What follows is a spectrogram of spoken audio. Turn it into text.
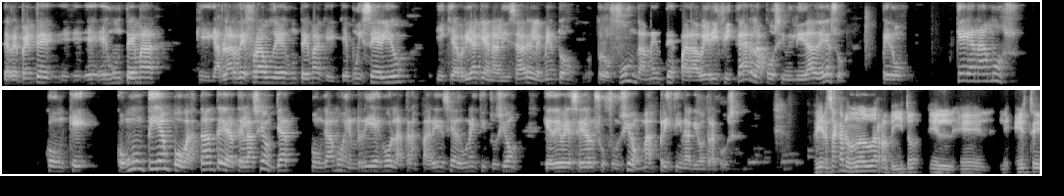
De repente eh, eh, es un tema que hablar de fraude es un tema que, que es muy serio y que habría que analizar elementos profundamente para verificar la posibilidad de eso. Pero, ¿qué ganamos con que con un tiempo bastante de atelación ya pongamos en riesgo la transparencia de una institución que debe ser su función, más prístina que otra cosa? Javier, sácanos una duda rapidito. El, este,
